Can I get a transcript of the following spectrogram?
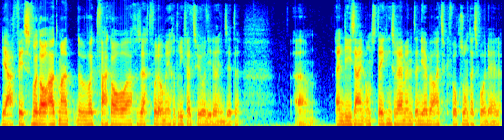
Ja, vis wordt, al automaat, wordt vaak al eh, gezegd voor de omega-3 vetzuren die erin zitten. Ehm, en die zijn ontstekingsremmend en die hebben hartstikke veel gezondheidsvoordelen.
